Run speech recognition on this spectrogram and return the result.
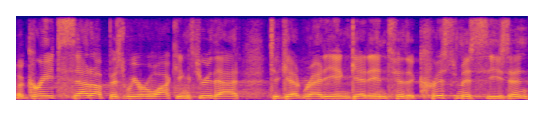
a great setup as we were walking through that to get ready and get into the Christmas season,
